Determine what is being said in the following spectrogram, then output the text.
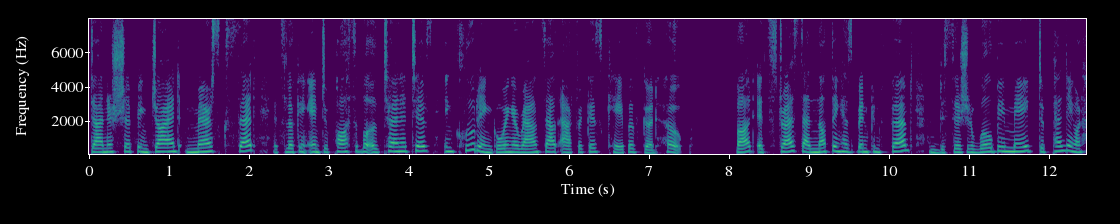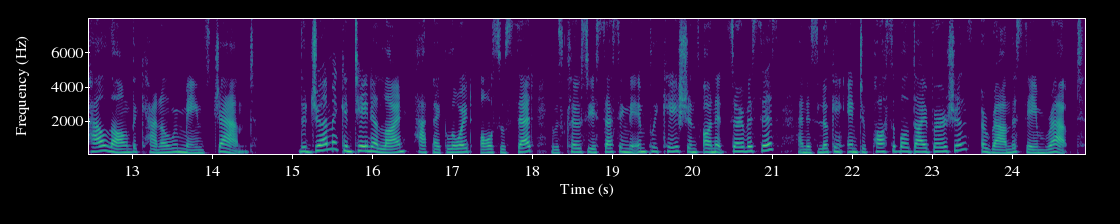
Danish shipping giant Maersk said it's looking into possible alternatives, including going around South Africa's Cape of Good Hope. But it stressed that nothing has been confirmed and a decision will be made depending on how long the canal remains jammed. The German container line Hapag Lloyd also said it was closely assessing the implications on its services and is looking into possible diversions around the same route.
